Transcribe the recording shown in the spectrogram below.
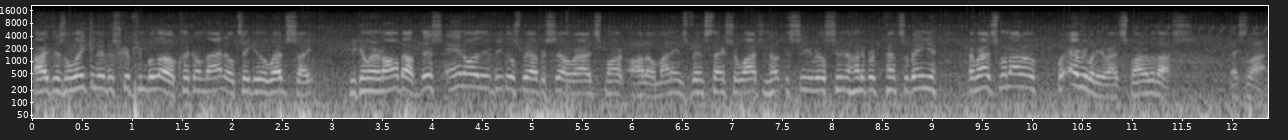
All right, there's a link in the description below. Click on that. It'll take you to the website. You can learn all about this and all the vehicles we have for sale Ride Smart Auto. My name is Vince. Thanks for watching. Hope to see you real soon in Huntingburg, Pennsylvania at Ride Smart Auto, where everybody rides smarter with us. Thanks a lot.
